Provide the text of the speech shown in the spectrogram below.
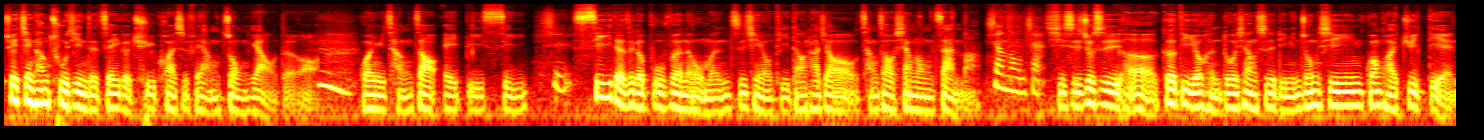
所以健康促进的这个区块是非常重要的哦。嗯，关于长照 A、B、C 是 C 的这个部分呢，我们之前有提到，它叫长照巷弄站嘛。巷弄站其实就是呃，各地有很多像是李明中心、关怀据点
